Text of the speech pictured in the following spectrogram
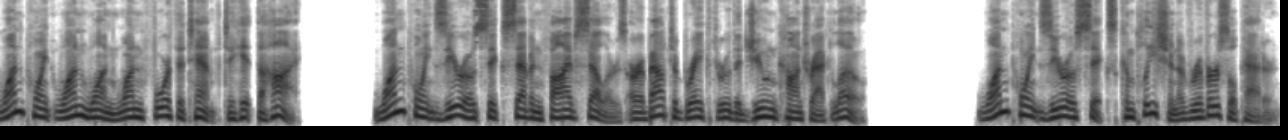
1.111 fourth attempt to hit the high. 1.0675 sellers are about to break through the June contract low. 1.06 completion of reversal pattern.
